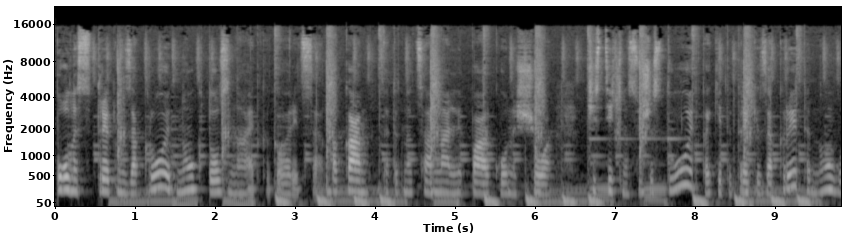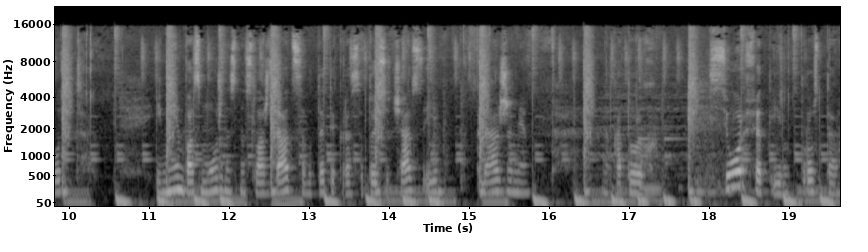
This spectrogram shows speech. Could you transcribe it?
полностью трек не закроет, но кто знает, как говорится. Пока этот национальный парк, он еще частично существует, какие-то треки закрыты, но вот имеем возможность наслаждаться вот этой красотой сейчас и пляжами, на которых серфят и просто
